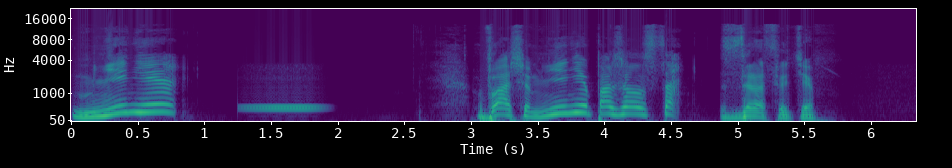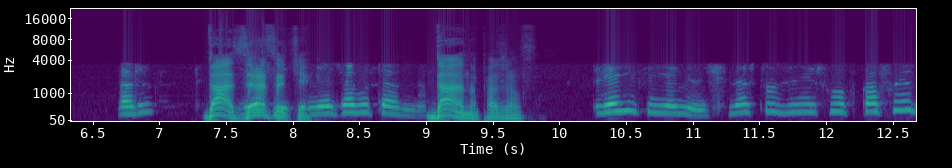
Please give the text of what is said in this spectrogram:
мнение. Ваше мнение, пожалуйста. Здравствуйте. Алло. Да, здравствуйте. Меня зовут Анна. Да, Анна, пожалуйста. Леонид Вениаминович, нас тут занесло в кафе.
